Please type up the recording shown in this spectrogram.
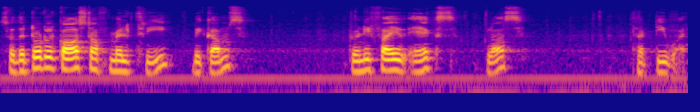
So the total cost of melt 3 becomes 25x plus 30y.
